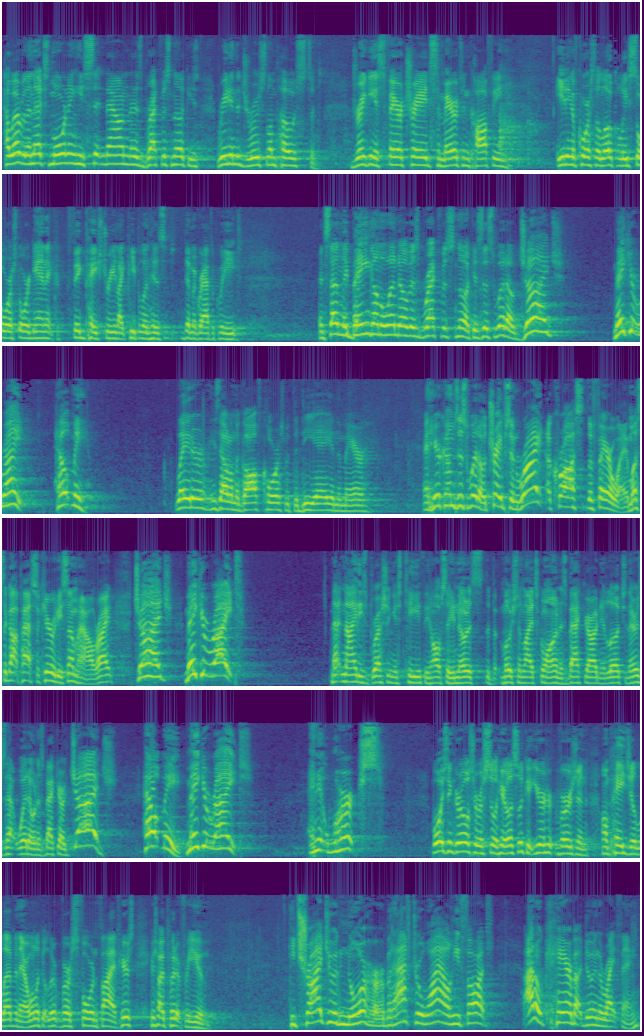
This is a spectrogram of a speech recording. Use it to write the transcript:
However, the next morning, he's sitting down in his breakfast nook. He's reading the Jerusalem Post and drinking his fair trade Samaritan coffee, eating, of course, a locally sourced organic fig pastry like people in his demographic would eat. And suddenly, banging on the window of his breakfast nook is this widow Judge, make it right. Help me. Later, he's out on the golf course with the DA and the mayor. And here comes this widow traipsing right across the fairway. Must have got past security somehow, right? Judge, make it right. That night he's brushing his teeth and all of a sudden he notices the motion lights go on in his backyard and he looks and there's that widow in his backyard. Judge, help me, make it right. And it works. Boys and girls who are still here, let's look at your version on page 11 there. I want to look at verse 4 and 5. Here's, here's how I put it for you. He tried to ignore her, but after a while he thought, I don't care about doing the right thing,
